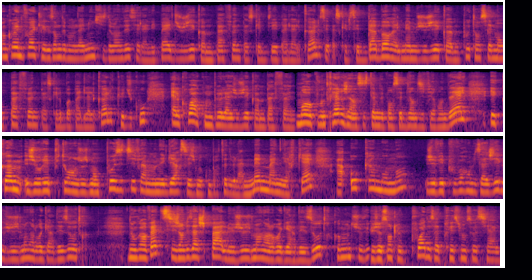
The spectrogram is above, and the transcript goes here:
Encore une fois, avec l'exemple de mon amie qui se demandait si elle allait pas être jugée comme pas fun parce qu'elle buvait pas de l'alcool, c'est parce qu'elle s'est d'abord elle-même jugée comme potentiellement pas fun parce qu'elle boit pas de l'alcool que du coup, elle croit qu'on peut la juger comme pas fun. Moi, au contraire, j'ai un système de pensée bien différent d'elle et comme j'aurais plutôt un jugement positif à mon égard si je me comportais de la même manière qu'elle, à aucun moment je vais pouvoir envisager le jugement dans le regard des autres. Donc en fait, si j'envisage pas le jugement dans le regard des autres, comment tu veux que je sente le poids de cette pression sociale?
